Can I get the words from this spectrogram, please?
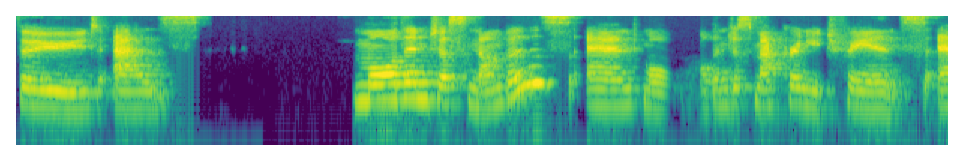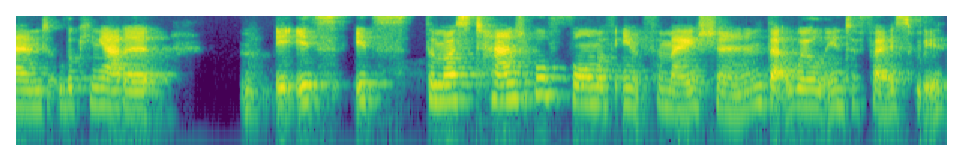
food as more than just numbers and more than just macronutrients and looking at it it's it's the most tangible form of information that we'll interface with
